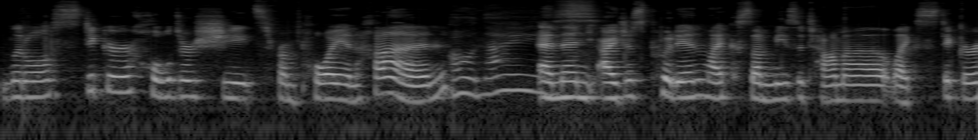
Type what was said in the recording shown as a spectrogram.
little sticker holder sheets from Poi and Hun. oh nice And then I just put in like some Mizutama like sticker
